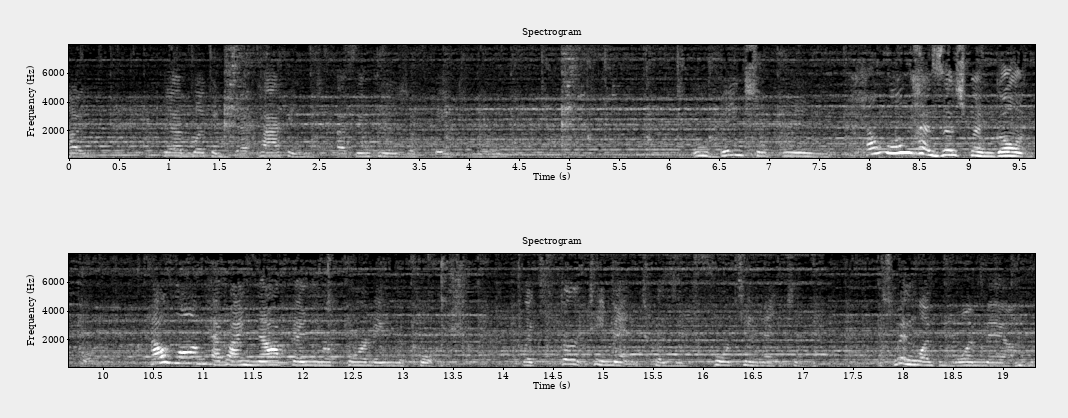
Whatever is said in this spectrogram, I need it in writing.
I, he had like a jetpack and I think he was a fake dude. Ooh, being so cool. How long has this been going for? How long have I not been recording the Porsche? Like 13 minutes, because it's 14 minutes in. It's been like one man on the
